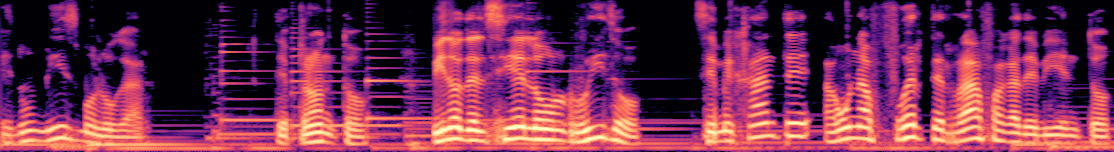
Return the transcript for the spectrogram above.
en un mismo lugar. De pronto, vino del cielo un ruido semejante a una fuerte ráfaga de viento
